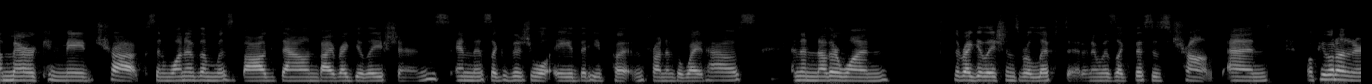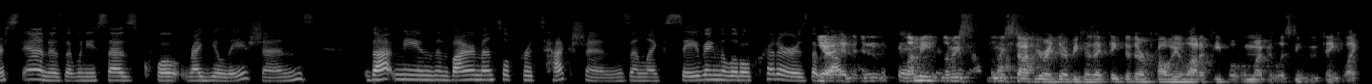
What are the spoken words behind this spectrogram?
American made trucks and one of them was bogged down by regulations and this like visual aid that he put in front of the White House and then another one the regulations were lifted and it was like this is Trump. And what people don't understand is that when he says quote regulations that means environmental protections and like saving the little critters that yeah and, and let me let me let me stop you right there because i think that there are probably a lot of people who might be listening who think like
